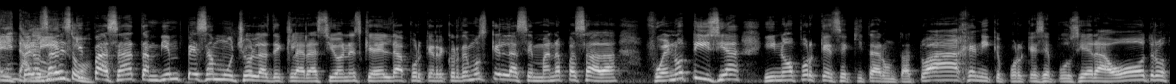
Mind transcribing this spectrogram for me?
el Pero ¿sabes talento. qué pasa? También pesa mucho las declaraciones que él da, porque recordemos que la semana pasada fue noticia y no porque se quitara un tatuaje ni que porque se pusiera otro,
